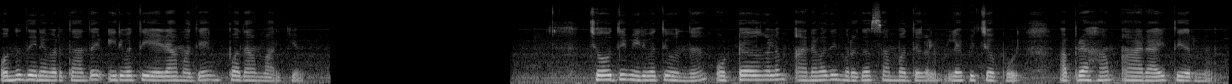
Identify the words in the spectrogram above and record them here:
ഒന്ന് ദിനവൃത്താന്തം ഇരുപത്തിയേഴാം അധ്യായം മുപ്പതാം വാക്യം. ചോദ്യം ഇരുപത്തിയൊന്ന്. ഒട്ടകങ്ങളും അനവധി മൃഗസമ്പത്തുകളും ലഭിച്ചപ്പോൾ അബ്രഹാം ആരായി തീർന്നു?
